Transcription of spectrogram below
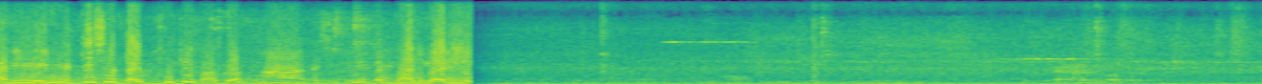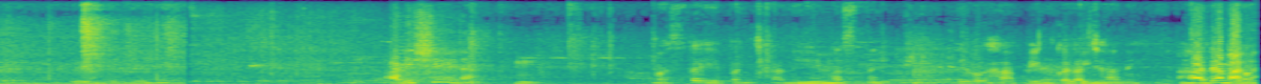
आणि हे टी शर्ट टाईप खूप आहे का भारी अडीचशे आहे ना? मस्त हे पण छान आहे. हे मस्त आहे. हे बघ हा पिंक कलर छान आहे. हा द्या मला.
